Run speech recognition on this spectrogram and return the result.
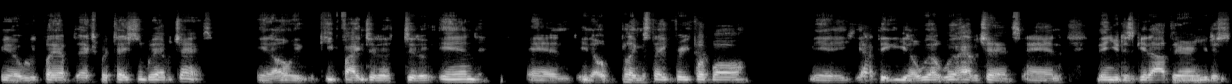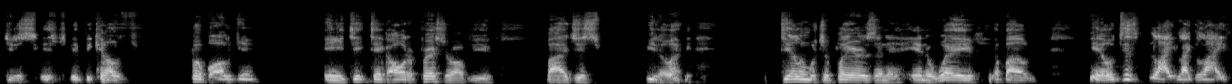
you know, we play up to expectations. We have a chance. You know, we keep fighting to the to the end, and you know, play mistake free football yeah, I think you know we'll we'll have a chance, and then you just get out there and you just you just it, it becomes football again, and you t- take all the pressure off you by just you know dealing with your players in a, in a way about you know just like like life.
